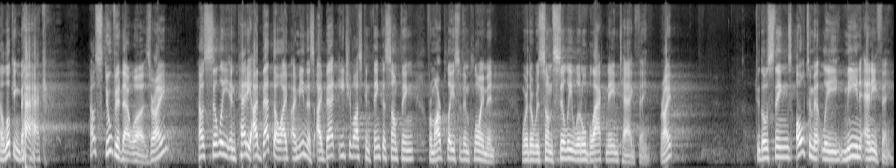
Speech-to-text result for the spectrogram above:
Now, looking back, how stupid that was, right? How silly and petty. I bet, though, I, I mean this, I bet each of us can think of something from our place of employment where there was some silly little black name tag thing, right? Do those things ultimately mean anything?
